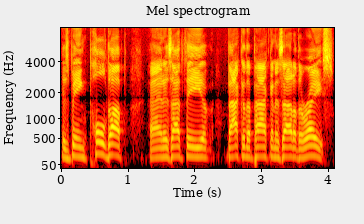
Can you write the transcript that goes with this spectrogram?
is being pulled up and is at the back of the pack and is out of the race.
